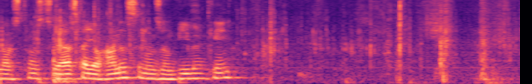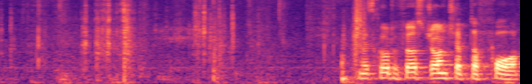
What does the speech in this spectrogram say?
Lasst uns zu 1. Johannes in unseren Bibeln gehen. Let's go to 1 John chapter 4.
